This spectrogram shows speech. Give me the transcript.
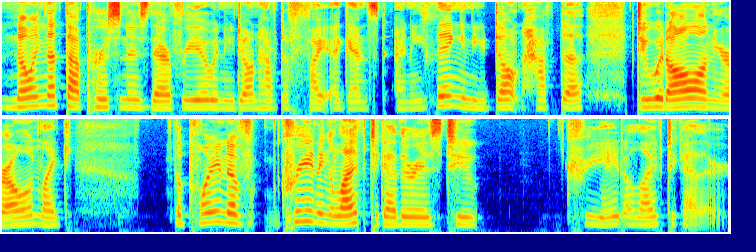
knowing that that person is there for you and you don't have to fight against anything and you don't have to do it all on your own like the point of creating a life together is to create a life together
